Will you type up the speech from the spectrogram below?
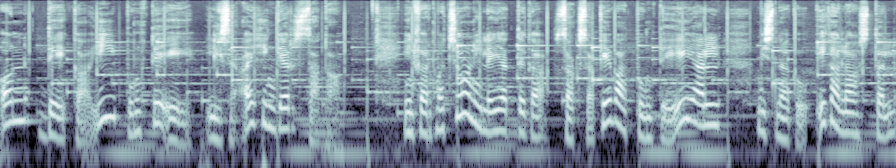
on dki.ee Ilse Aihinger sada. Informatsiooni leiate ka saksakevad.ee all, mis nagu igal aastal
